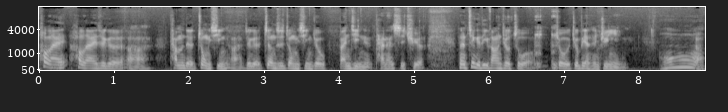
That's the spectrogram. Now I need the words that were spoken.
后来后来这个啊，他们的重心啊，这个政治重心就搬进台南市区了。那这个地方就做就就变成军营。哦、嗯，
